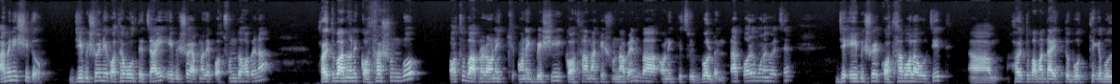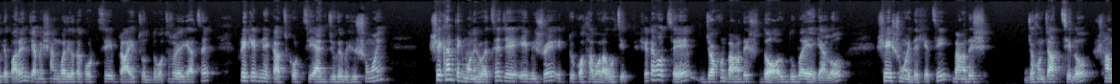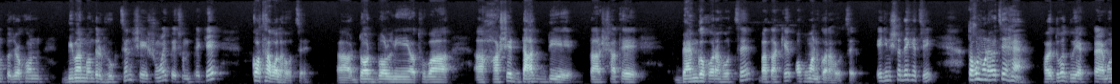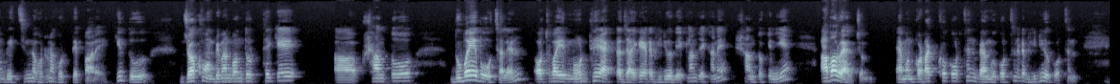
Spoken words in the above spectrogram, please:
আমি নিশ্চিত যে বিষয় নিয়ে কথা বলতে চাই, এ বিষয়ে আপনাদের পছন্দ হবে না। হয়তোবা আমি অনেক কথা শুনব, অথবা আপনারা অনেক অনেক বেশি কথা আমাকে শোনাবেন বা অনেক কিছুই বলবেন। তারপরে মনে হয়েছে যে এই বিষয়ে কথা বলা উচিত। হয়তো আমার দায়িত্ব বোধ থেকে বলতে পারেন যে আমি সাংবাদিকতা করছি, প্রায় চোদ্দ বছর হয়ে গেছে। ক্রিকেট নিয়ে কাজ করছি এক যুগের বেশি সময়। সেখান থেকে মনে হয়েছে যে এই বিষয়ে একটু কথা বলা উচিত। সেটা হচ্ছে যখন বাংলাদেশ দল দুবাইয়ে গেল সেই সময় দেখেছি বাংলাদেশ যখন যাচ্ছিল, শান্ত যখন বিমানবন্দরে ঢুকছেন, সেই সময় পেছন থেকে কথা বলা হচ্ছে। ডট বল নিয়ে অথবা হাঁসের ডাক দিয়ে তার সাথে ব্যঙ্গ করা হচ্ছে বা তাকে অপমান করা হচ্ছে। এই জিনিসটা দেখেছি। তখন মনে হচ্ছে হ্যাঁ হয়তোবা দুই একটা এমন বিচ্ছিন্ন ঘটনা ঘটতে পারে। কিন্তু যখন বিমানবন্দর থেকে শান্ত দুবাইয়ে পৌঁছালেন, অথবা এর মধ্যে একটা জায়গায় একটা ভিডিও দেখলাম যেখানে শান্তকে নিয়ে আবারও একজন এমন কটাক্ষ করছেন, ব্যঙ্গ করছেন, একটা ভিডিও করছেন।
